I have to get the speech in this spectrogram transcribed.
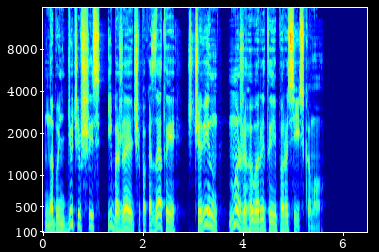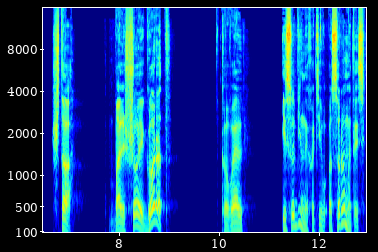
набундючившись і бажаючи показати, що він може говорити і по російському. Що? Большой город? Коваль і собі не хотів осоромитись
